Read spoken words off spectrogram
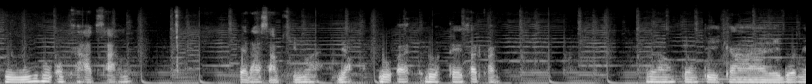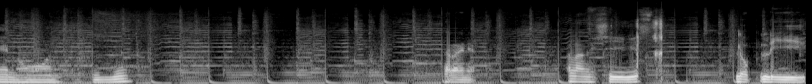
หูลูกโอกาสสามแต่ได้สามชิ้นว่ะเดี๋ยวดูเอ้ดูเทสก่อนเรื่องโจมตีกายโดนแน่นอนหืมอะไรเนี่ย ลังชีวิตหลบหลีก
